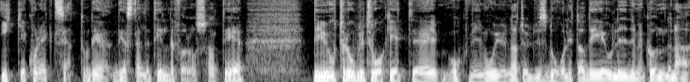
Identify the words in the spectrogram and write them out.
icke korrekt sätt. Och det, det ställde till det för oss. Så att det, det är ju otroligt tråkigt eh, och vi mår ju naturligtvis dåligt av det och lider med kunderna.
